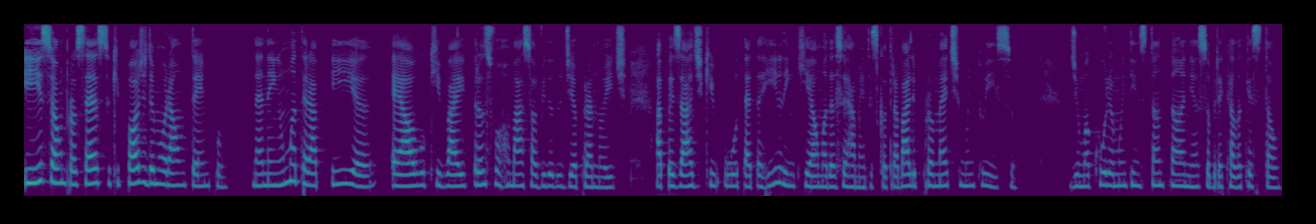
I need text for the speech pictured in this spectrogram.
E isso é um processo que pode demorar um tempo, né? Nenhuma terapia é algo que vai transformar a sua vida do dia para a noite, apesar de que o Theta Healing, que é uma das ferramentas que eu trabalho, promete muito isso, de uma cura muito instantânea sobre aquela questão.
